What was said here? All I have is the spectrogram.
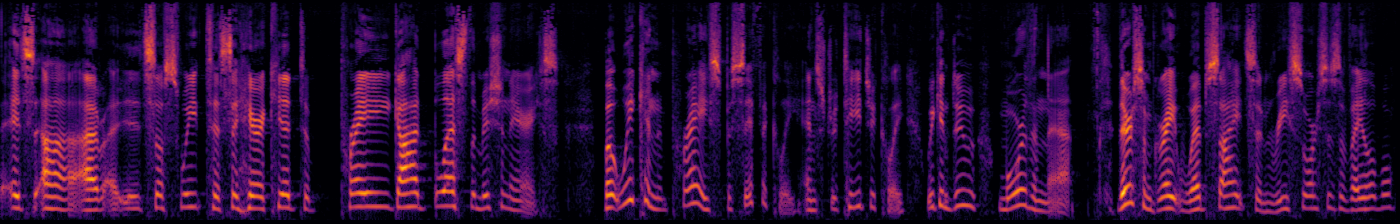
it's, uh, I, it's so sweet to hear a kid to pray, God bless the missionaries. But we can pray specifically and strategically. We can do more than that. There's some great websites and resources available.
